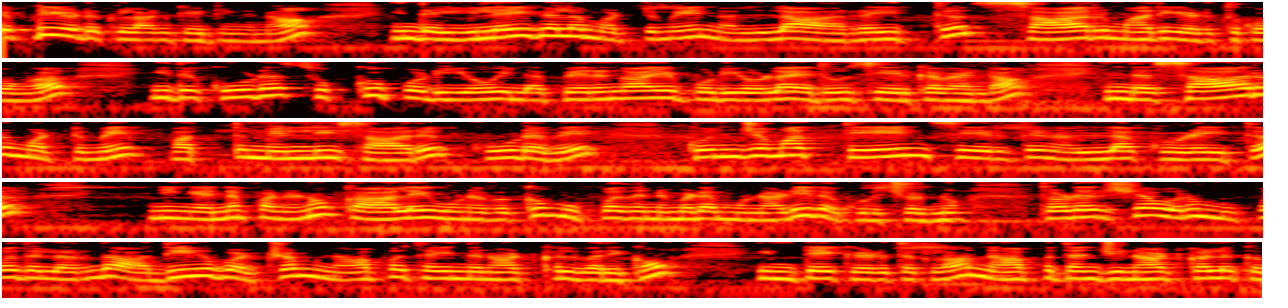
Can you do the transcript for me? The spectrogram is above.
எப்படி எடுக்கலான்னு கேட்டிங்கன்னா இந்த இலைகளை மட்டுமே நல்லா அரைத்து சாறு மாதிரி எடுத்துக்கோங்க. இது கூட சுக்கு பொடியோ இல்லை பெருங்காய பொடியோலாம் எதுவும் சேர்க்க வேண்டாம். இந்த சாறு மட்டுமே பத்து மில்லி சாறு கூடவே கொஞ்சமாக தேன் சேர்த்து நல்லா குழைத்து நீங்கள் என்ன பண்ணணும்? காலை உணவுக்கு முப்பது நிமிடம் முன்னாடி இதை குடிச்சிடணும். தொடர்ச்சியாக ஒரு முப்பதுலேருந்து அதிகபட்சம் நாற்பத்தைந்து நாட்கள் வரைக்கும் இன்டேக் எடுத்துக்கலாம். நாற்பத்தஞ்சு நாட்களுக்கு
